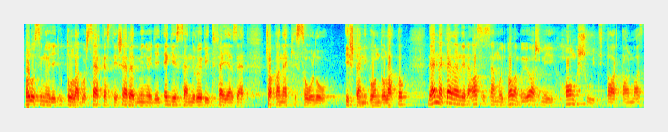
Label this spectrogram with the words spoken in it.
Valószínű, hogy egy utólagos szerkesztés eredménye, hogy egy egészen rövid fejezet, csak a neki szóló isteni gondolatok, de ennek ellenére azt hiszem, hogy valami olyasmi hangsúlyt tartalmaz,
